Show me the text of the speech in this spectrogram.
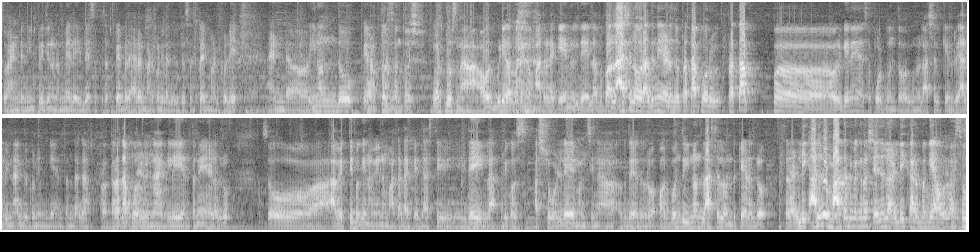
ಸೊ ಆ್ಯಂಡ್ ನಿಮ್ಮ ಪ್ರೀತಿನೂ ನಮ್ಮ ಮೇಲೆ ಇಲ್ಲೇ. ಸ್ವಲ್ಪ ಸಬ್ಸ್ಕ್ರೈಬರ್ ಯಾರು ಮಾಡ್ಕೊಂಡಿಲ್ಲ ದಯವಿಟ್ಟು ಸಬ್ಸ್ಕ್ರೈಬ್ ಮಾಡ್ಕೊಳ್ಳಿ. ಆ್ಯಂಡ್ ಇನ್ನೊಂದು ಏನಪ್ಪ ಸಂತೋಷ್. ವರ್ತೂರ್ಸ್ ನಾ? ಅವ್ರು ಬಿಡಿ ಅವ್ರ ಬಗ್ಗೆ ಮಾತಾಡೋಕ್ಕೆ ಮಾತಾಡೋಕೆ ಏನು ಇದೆ ಇಲ್ಲ. ಪಾಪ ಲಾಸ್ಟಲ್ಲಿ ಅವ್ರು ಅದನ್ನೇ ಹೇಳೋದು. ಪ್ರತಾಪ್ ಅವರು ಪ್ರತಾಪ್ ಅವ್ರಿಗೇನೆ ಸಪೋರ್ಟ್ ಬಂತು. ಅವ್ರಿಗೂ ಲಾಸ್ಟಲ್ಲಿ ಕೇಳಿದ್ರು ಯಾರು ವಿನ್ ಆಗಬೇಕು ನಿಮಗೆ ಅಂತಂದಾಗ ಪ್ರತಾಪ್ ಅವ್ರು ವಿನ್ ಆಗಲಿ ಅಂತಲೇ ಹೇಳಿದ್ರು. ಸೊ ಆ ವ್ಯಕ್ತಿ ಬಗ್ಗೆ ನಾವೇನು ಮಾತಾಡೋಕ್ಕೆ ಜಾಸ್ತಿ ಇದೇ ಇಲ್ಲ. ಬಿಕಾಸ್ ಅಷ್ಟು ಒಳ್ಳೆ ಮನಸ್ಸಿನ ಹೃದಯದವರು. ಅವ್ರು ಬಂದು ಇನ್ನೊಂದು ಲಾಸ್ಟಲ್ಲಿ ಒಂದು ಕೇಳಿದ್ರು ಸರ್ ಹಳ್ಳಿ ಅಲ್ಲೂ ಮಾತಾಡ್ಬೇಕಾದ್ರೆ ಸ್ಟೇಜಲ್ಲಿ ಹಳ್ಳಿ ಕಾರ್ ಬಗ್ಗೆ ಅವರು ಹಸು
